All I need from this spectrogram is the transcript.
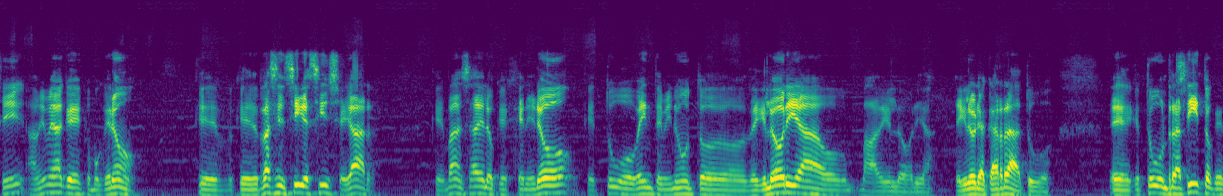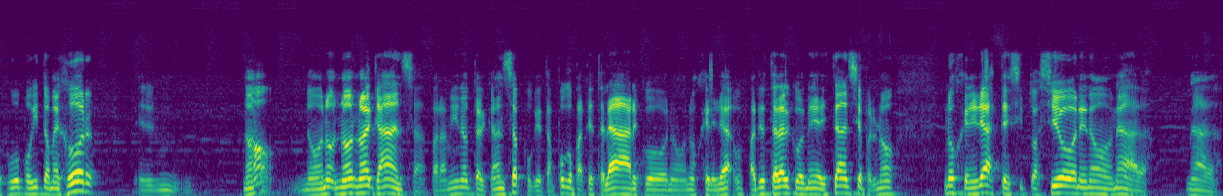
¿sí? A mí me da que como que no, que, que Racing sigue sin llegar, que más allá de lo que generó, que tuvo 20 minutos de gloria, o va, de gloria, de gloria Carrá tuvo, eh, que tuvo un ratito que jugó un poquito mejor, eh, no, no, no, no, no alcanza, para mí no te alcanza porque tampoco pateaste el arco, no, no genera, pateaste el arco de media distancia, pero no, no generaste situaciones, no, nada, nada.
